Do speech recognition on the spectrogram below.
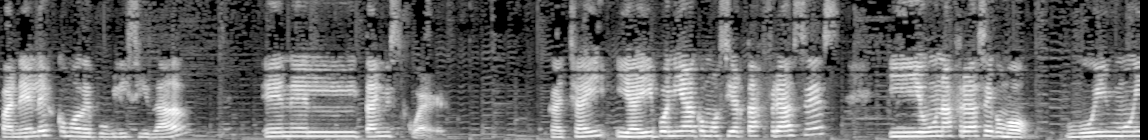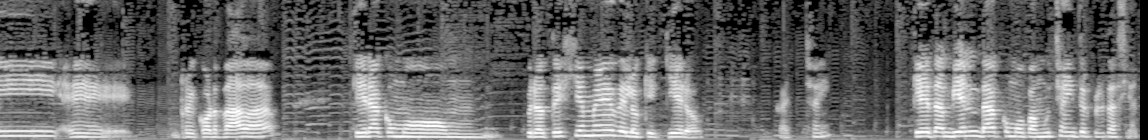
paneles como de publicidad en el Times Square. ¿Cachai? Y ahí ponía como ciertas frases y una frase como muy, muy eh, recordada, que era como, protégeme de lo que quiero. ¿Cachai? Que también da como para mucha interpretación.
